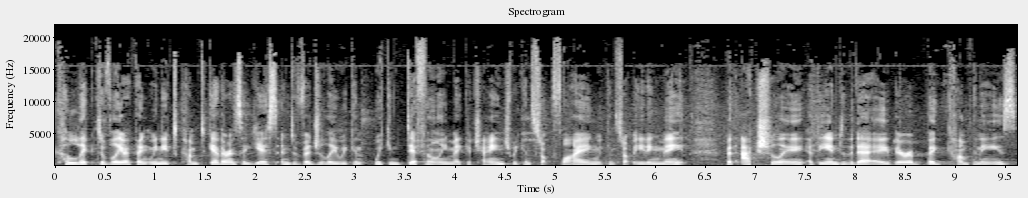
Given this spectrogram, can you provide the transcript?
collectively, I think we need to come together and say, yes, individually, we can, we can definitely make a change. We can stop flying, we can stop eating meat. But actually, at the end of the day, there are big companies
